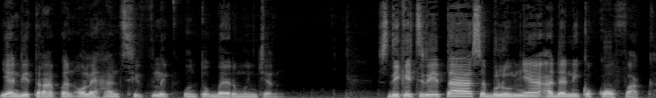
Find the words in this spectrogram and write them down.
yang diterapkan oleh Hansi Flick untuk Bayern Munchen? Sedikit cerita sebelumnya ada Niko Kovac.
